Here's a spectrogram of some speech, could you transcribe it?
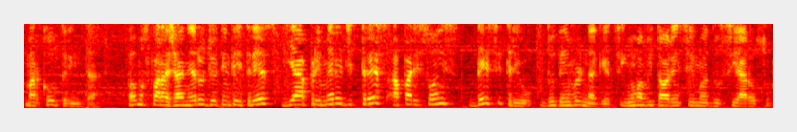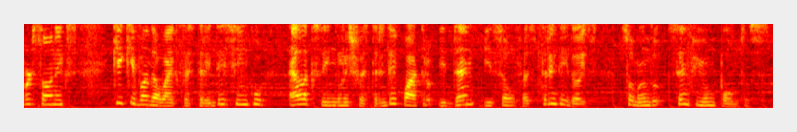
marcou 30. Vamos para janeiro de 83 e é a primeira de três aparições desse trio, do Denver Nuggets, em uma vitória em cima do Seattle Supersonics, Kiki Van Weyck fez 35, Alex English fez 34 e Dan Issel fez 32, somando 101 pontos.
